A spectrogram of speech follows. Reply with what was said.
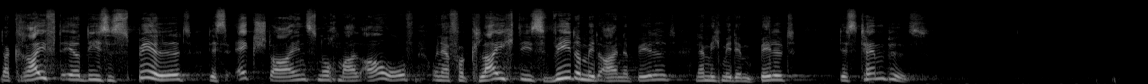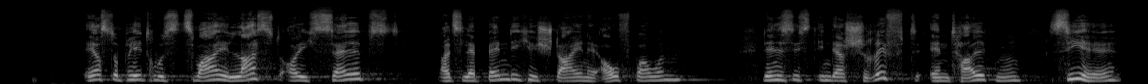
da greift er dieses Bild des Ecksteins nochmal auf und er vergleicht dies wieder mit einem Bild, nämlich mit dem Bild des Tempels. 1. Petrus 2, lasst euch selbst als lebendige Steine aufbauen, denn es ist in der Schrift enthalten, siehe,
